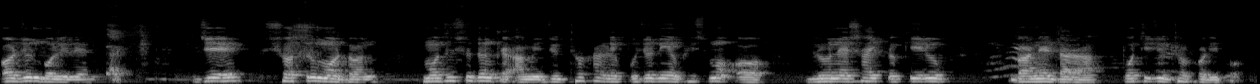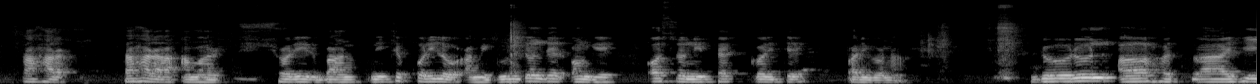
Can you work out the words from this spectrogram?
অর্জুন বলিলেন যে শত্রুমর্দন মধুসূদনকে আমি যুদ্ধকালে পূজনীয় ভীষ্ম ও দ্রোণের সাহিত্য কিরূপ বাণের দ্বারা প্রতিযুদ্ধ করিব, তাহারা তাহারা আমার শরীর বাণ নিক্ষেপ করিলেও আমি গুরুজনদের অঙ্গে অস্ত্র নিক্ষেপ করিতে পারিব না। গুরুন অহত্বা হি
